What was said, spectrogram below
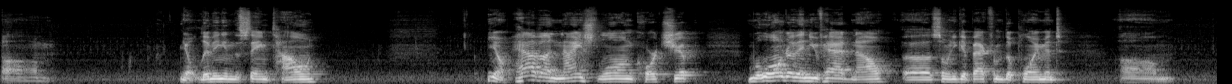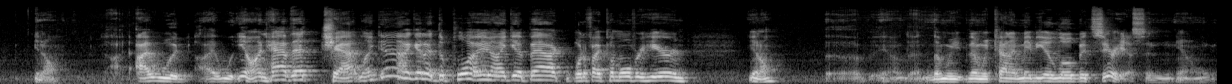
um, you know, living in the same town. You know, have a nice long courtship, longer than you've had now. Uh, so when you get back from deployment, um, you know, I would, I would, you know, and have that chat like, eh, I gotta deploy, I get back. What if I come over here and, you know, uh, you know, then we then we kind of maybe a little bit serious and you know,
